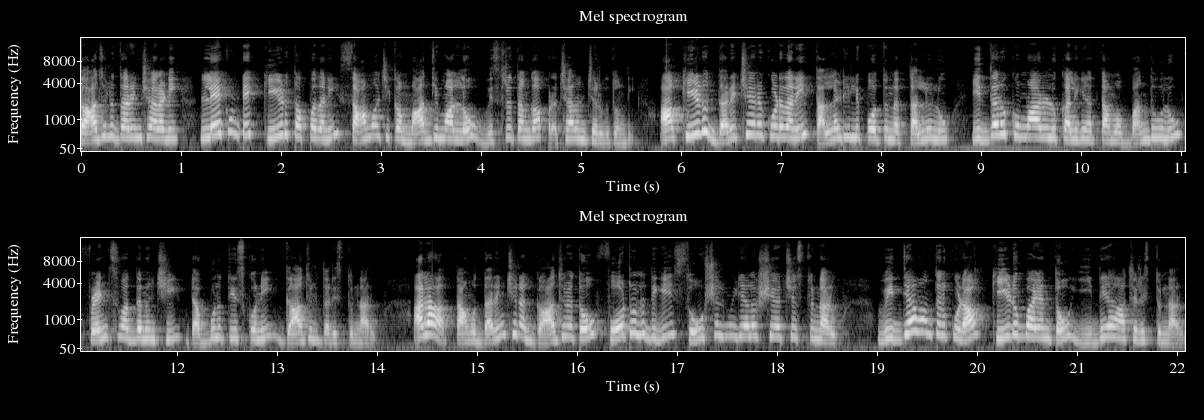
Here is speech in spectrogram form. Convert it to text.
గాజులు ధరించాలని లేకుంటే కీడు తప్పదని సామాజిక మాధ్యమాల్లో విస్తృతంగా ప్రచారం జరుగుతుంది. ఆ కీడు దరిచేరకూడదని తల్లడిల్లిపోతున్న తల్లులు ఇద్దరు కుమారులు కలిగిన తమ బంధువులు ఫ్రెండ్స్ వద్ద నుంచి డబ్బులు తీసుకొని గాజులు ధరిస్తున్నారు. అలా తాము ధరించిన గాజులతో ఫోటోలు దిగి సోషల్ మీడియాలో షేర్ చేస్తున్నారు. విద్యావంతులు కూడా కీడు భయంతో ఇదే ఆచరిస్తున్నారు.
